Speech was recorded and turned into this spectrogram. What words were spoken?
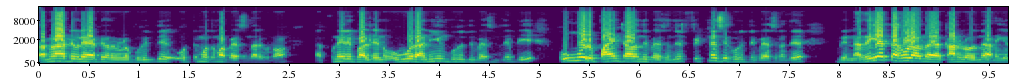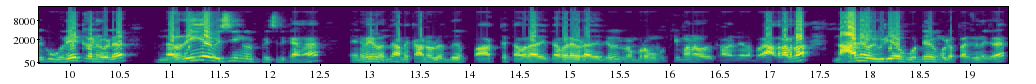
தமிழ்நாட்டு விளையாட்டு வீரர்களை குறித்து ஒட்டுமொத்தமாக பேசுனதா இருக்கட்டும் புனேரி பால்டன் ஒவ்வொரு அணியும் குறித்து பேசுனது இப்படி ஒவ்வொரு பாயிண்டா வந்து பேசுனது ஃபிட்னஸ் குறித்து பேசுனது இப்படி நிறைய தகவல் அந்த காணொலி வந்து அடங்கியிருக்கு. ஒரே காணொலியில நிறைய விஷயங்கள் பேசியிருக்காங்க. எனவே வந்து அந்த காணொலி வந்து பார்க்க தவறாது தவற விடாதீர்கள். ரொம்ப ரொம்ப முக்கியமான ஒரு காணொலி அதனால தான் நானே ஒரு வீடியோ போட்டு உங்களோட பகிர்ந்துக்கிறேன்.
